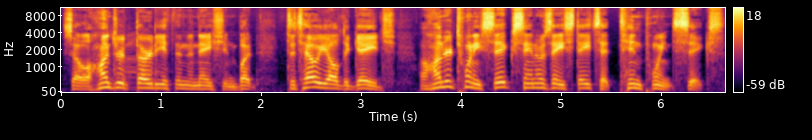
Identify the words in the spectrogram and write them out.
So 130th in the nation. But to tell y'all to gauge, 126, San Jose State's at 10.6.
